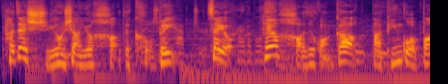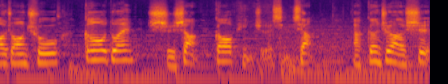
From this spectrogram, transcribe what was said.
它在使用上有好的口碑，再有它有好的广告，把苹果包装出高端、时尚、高品质的形象。那更重要的是，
